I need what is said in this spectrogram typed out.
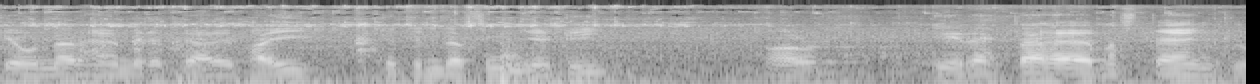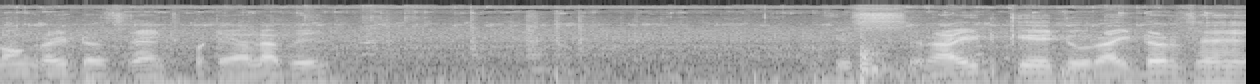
के ओनर हैं मेरे प्यारे भाई जितेंद्र सिंह येटी और ये रहता है Mustang long riders rent Patiala पे। इस राइड के जो राइडर्स हैं,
